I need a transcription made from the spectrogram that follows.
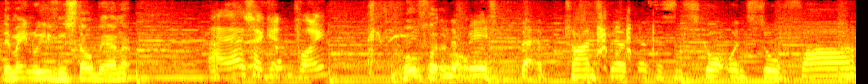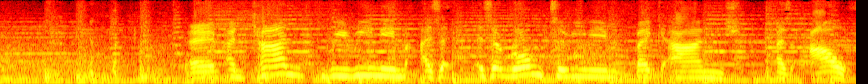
They might not even still be in it. Aye, that's a good point. Hopefully, been the best bit of transfer business in Scotland so far. Um, and can we rename? Is it is it wrong to rename Big Ange as Alf?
